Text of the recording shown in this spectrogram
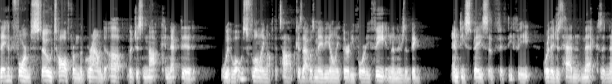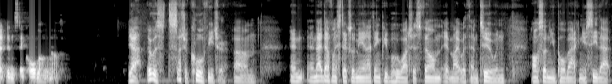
they had formed so tall from the ground up, but just not connected with what was flowing off the top because that was maybe only 30, 40 feet. And then there's a big empty space of 50 feet where they just hadn't met because it didn't stay cold long enough. Yeah, it was such a cool feature. Um, and, and that definitely sticks with me. And I think people who watch this film, it might with them too. And all of a sudden you pull back and you see that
